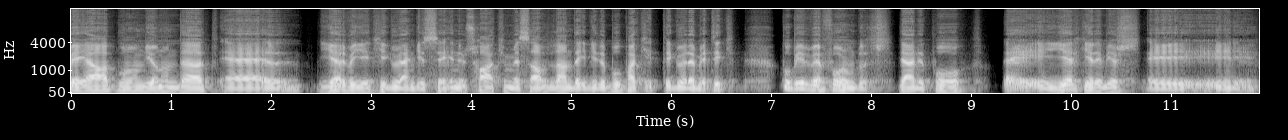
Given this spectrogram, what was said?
Veya bunun yanında e, yer ve yetki güvencesi henüz hakim ve savcıdan da ilgili bu pakette göremedik. Bu bir reformdur. Yani bu e, yer yere bir e,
